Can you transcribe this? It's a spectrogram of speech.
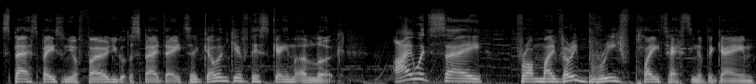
spare space on your phone, you've got the spare data, go and give this game a look. I would say from my very brief playtesting of the game,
